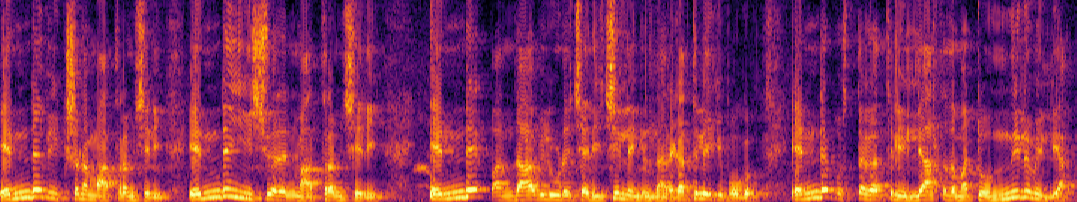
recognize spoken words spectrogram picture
എന്റെ വീക്ഷണം മാത്രം ശരി. എന്റെ ഈശ്വരൻ മാത്രം ശരി. എന്റെ പന്താവിലൂടെ ചരിച്ചില്ലെങ്കിൽ നരകത്തിലേക്ക് പോകും. എന്റെ പുസ്തകത്തിൽ ഇല്ലാത്തത് മറ്റൊന്നിലുമില്ല.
